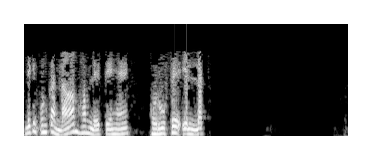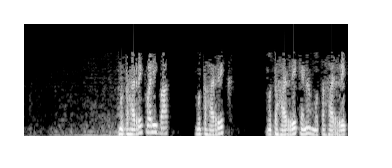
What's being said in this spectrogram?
لیکن ان کا نام ہم لیتے ہیں حروف علت۔ متحرک والی بات، متحرک متحرک ہے نا، متحرک.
